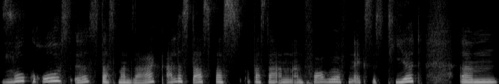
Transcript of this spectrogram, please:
so groß ist, dass man sagt, alles das, was, was da an, an Vorwürfen existiert, ähm,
